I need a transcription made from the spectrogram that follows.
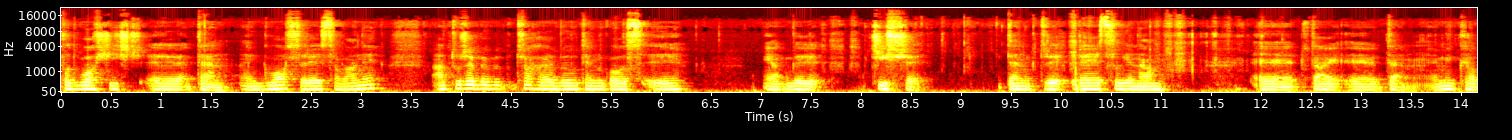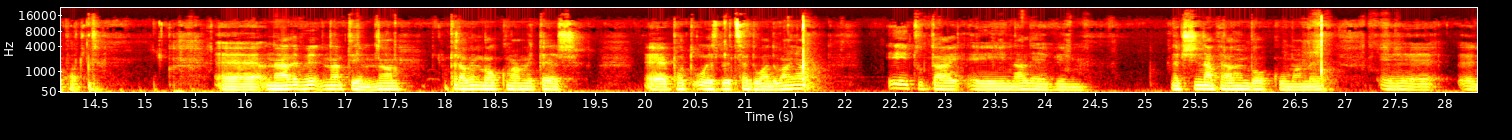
podgłosić ten głos rejestrowany, a tu żeby by- trochę był ten głos y, jakby ciszy. Ten, który rejestruje nam tutaj e, ten mikroport. E, na, lewy, na tym, na prawym boku mamy też e, pod USB-C do ładowania i tutaj e, na lewym, znaczy na prawym boku mamy e, e,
